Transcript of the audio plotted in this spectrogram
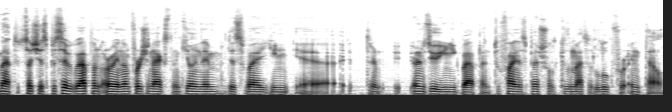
Method such as specific weapon or an unfortunate accident killing them this way uh, earns you a unique weapon. To find a special kill method look for intel.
